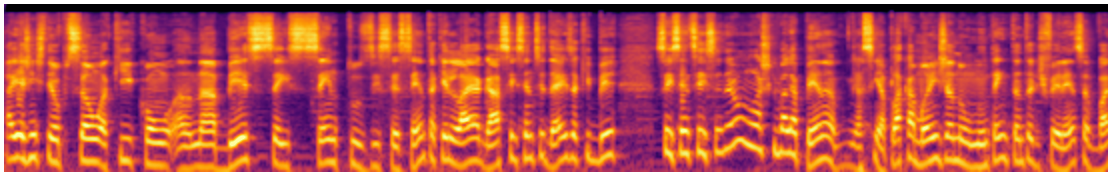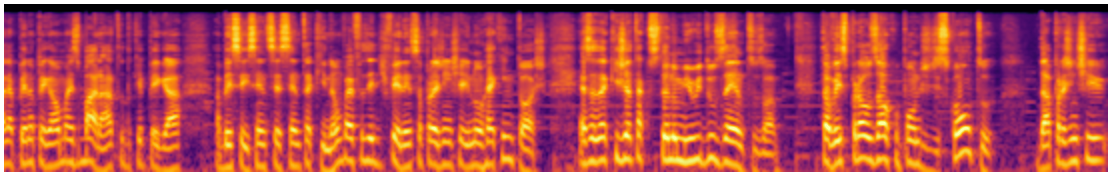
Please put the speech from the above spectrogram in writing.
aí a gente tem a opção aqui com na B660, aquele lá é H610, aqui B660, eu não acho que vale a pena, assim, a placa-mãe já não, não tem tanta diferença, vale a pena pegar o mais barato do que pegar a B660 aqui, não vai fazer diferença pra gente aí no Hackintosh. Essa daqui já tá custando 1.200, ó. Talvez para usar o cupom de desconto, dá pra gente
